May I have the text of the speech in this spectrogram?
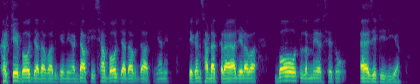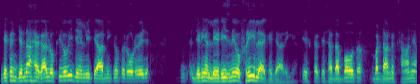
ਖਰਚੇ ਬਹੁਤ ਜ਼ਿਆਦਾ ਵੱਧ ਗਏ ਨੇ ਅੱਡਾ ਫੀਸਾਂ ਬਹੁਤ ਜ਼ਿਆਦਾ ਵਧਾਤੀਆਂ ਨੇ। ਲੇਕਿਨ ਸਾਡਾ ਕਿਰਾਇਆ ਜਿਹੜਾ ਵਾ ਬਹੁਤ ਲੰਮੇ ਅਰਸੇ ਤੋਂ ਐਜ਼ ਇਟ ਇਜ਼ ਹੀ ਆ। ਲੇਕਿਨ ਜਿੰਨਾ ਹੈਗਾ ਲੋਕੀ ਉਹ ਵੀ ਦੇਣ ਲਈ ਤਿਆਰ ਨਹੀਂ ਕਿਉਂਕਿ ਰੋਡਵੇਜ ਜਿਹੜੀਆਂ ਲੇਡੀਜ਼ ਨੇ ਉਹ ਫ੍ਰੀ ਲੈ ਕੇ ਜਾ ਰਹੀ ਆ। ਇਸ ਕਰਕੇ ਸਾਡਾ ਬਹੁਤ ਵੱਡਾ ਨੁਕਸਾਨ ਆ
